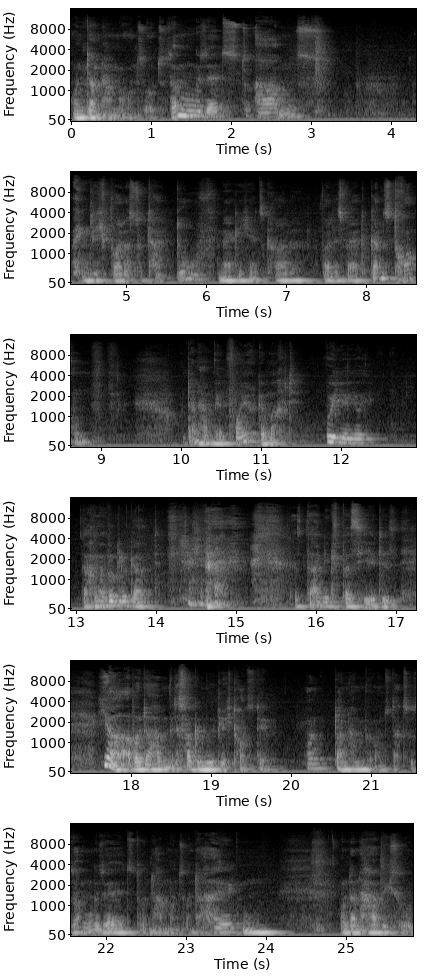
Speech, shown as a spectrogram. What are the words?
und dann haben wir uns so zusammengesetzt abends. Eigentlich war das total doof, merke ich jetzt gerade, weil es war ja ganz trocken. Und dann haben wir ein Feuer gemacht. Uiuiui, da haben wir aber Glück gehabt, dass da nichts passiert ist. Ja, aber da haben wir, das war gemütlich trotzdem. Und dann haben wir uns da zusammengesetzt und haben uns unterhalten. Und dann habe ich so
